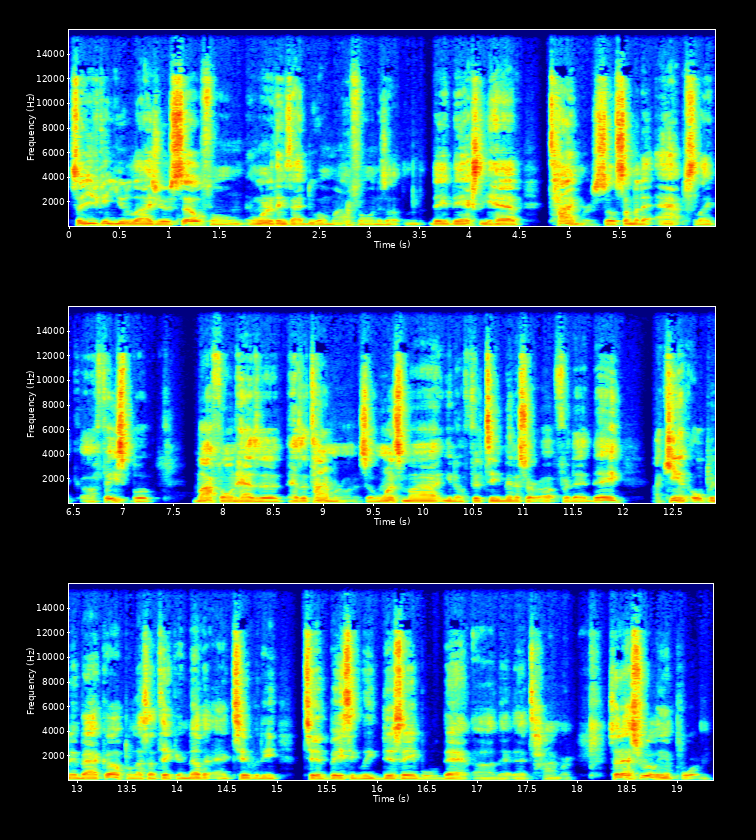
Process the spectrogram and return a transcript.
So you can utilize your cell phone. And one of the things I do on my phone is uh, they, they actually have timers. So some of the apps like uh, Facebook, my phone has a, has a timer on it. So once my, you know, 15 minutes are up for that day, I can't open it back up unless I take another activity to basically disable that, uh, that, that timer. So that's really important.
